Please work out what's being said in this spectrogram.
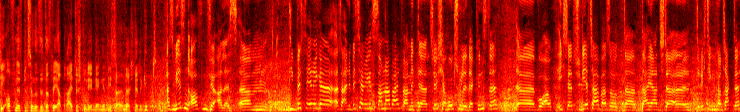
die offen ist, beziehungsweise dass wir eher breite Studiengänge, die es da an der Stelle gibt? Also Also wir sind offen für alles. Ähm, die bisherige, also eine bisherige Zusammenarbeit war mit der Zürcher Hochschule der Künste, äh, wo auch ich selbst studiert habe. Also da, daher hatte ich da äh, die richtigen Kontakte.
